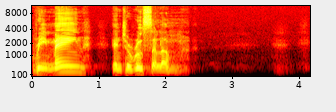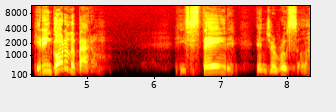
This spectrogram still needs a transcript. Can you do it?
remained in Jerusalem. He didn't go to the battle, he stayed in Jerusalem.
